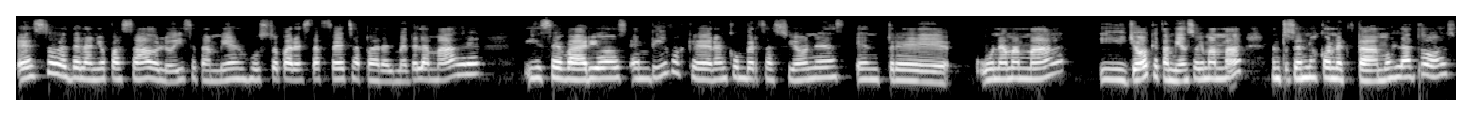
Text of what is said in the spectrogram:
esto desde el año pasado lo hice también justo para esta fecha, para el mes de la madre. Hice varios en vivos que eran conversaciones entre una mamá y yo, que también soy mamá. Entonces nos conectábamos las dos,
